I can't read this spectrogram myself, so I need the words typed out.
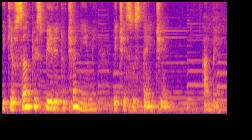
e que o Santo Espírito te anime e te sustente. Amém.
